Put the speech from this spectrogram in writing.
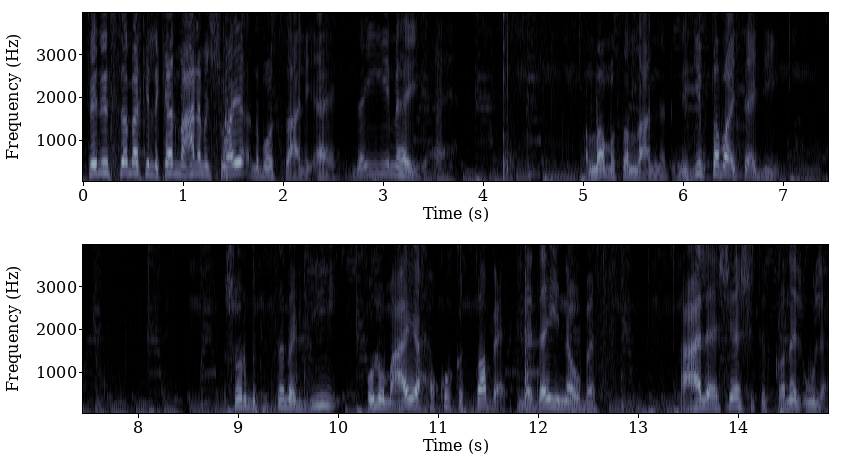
فين السمك اللي كان معانا من شوية؟ نبص عليه. آه. زي ما هي. آه. اللهم صل على النبي. نجيب طبق التقديم. شوربة السمك دي قولوا معايا حقوق الطبع لدينا وبس. على شاشة القناة الأولى.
